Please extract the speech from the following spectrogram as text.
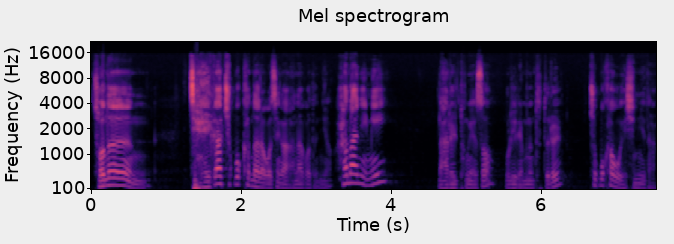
저는 제가 축복한다라고 생각 안 하거든요. 하나님이 나를 통해서 우리 렘넌트들을 축복하고 계십니다.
